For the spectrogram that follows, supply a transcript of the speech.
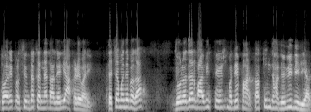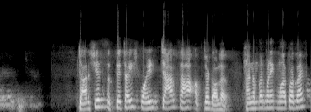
द्वारे प्रसिद्ध करण्यात आलेली आकडेवारी. त्याच्यामध्ये बघा दोन हजार बावीस तेवीसमध्ये भारतातून झालेली निर्यात. चारशे सत्तेचाळीस पॉईंट चार सहा अब्ज डॉलर हा नंबर पण एक महत्त्वाचा आहे.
